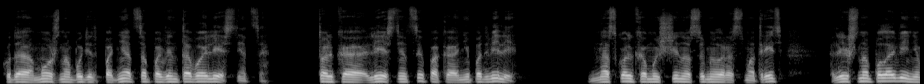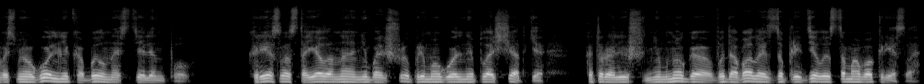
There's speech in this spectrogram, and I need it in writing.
куда можно будет подняться по винтовой лестнице. Только лестницы пока не подвели. Насколько мужчина сумел рассмотреть, лишь на половине восьмиугольника был настелен пол. Кресло стояло на небольшой прямоугольной площадке — которая лишь немного выдавалась за пределы самого кресла.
